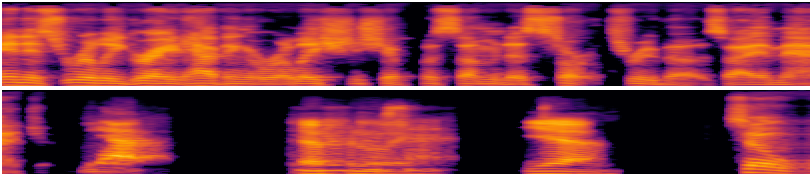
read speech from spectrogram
And it's really great having a relationship with someone to sort through those, I imagine. Yeah. 100%. Definitely. Yeah. So,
